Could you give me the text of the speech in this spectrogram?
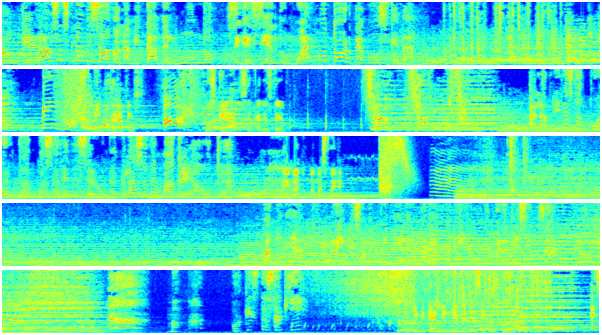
Aunque has esclavizado a la mitad del mundo, sigue siendo un buen motor de búsqueda. ¡Bingo! Bingo gratis. Búsqueda cerca de usted. Al abrir esta puerta, pasaré de ser una clase de madre a otra. Mm. Privado, mamás fuera. Juana de Arco, Reina Isabel I, María Juana, Emperatriz Insana. Mamá, ¿por qué estás aquí? Química en línea, medio ciclo escolar.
